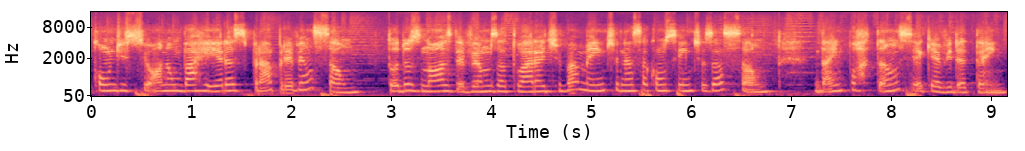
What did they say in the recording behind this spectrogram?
condicionam barreiras para a prevenção. Todos nós devemos atuar ativamente nessa conscientização da importância que a vida tem.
